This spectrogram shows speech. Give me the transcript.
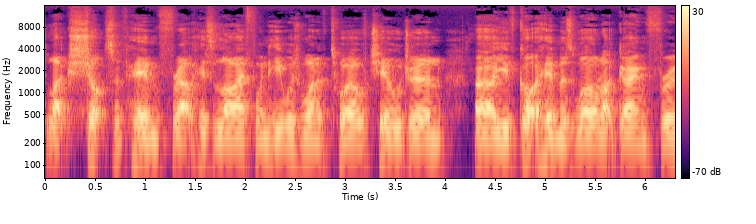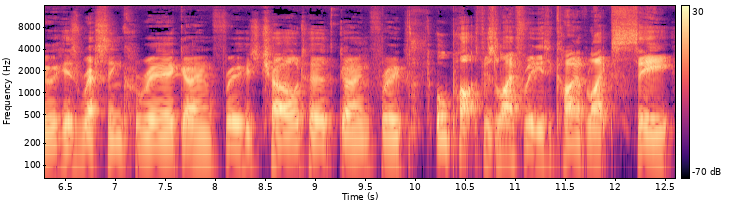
like shots of him throughout his life when he was one of 12 children. Uh, you've got him as well, like going through his wrestling career, going through his childhood, going through all parts of his life, really, to kind of like see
